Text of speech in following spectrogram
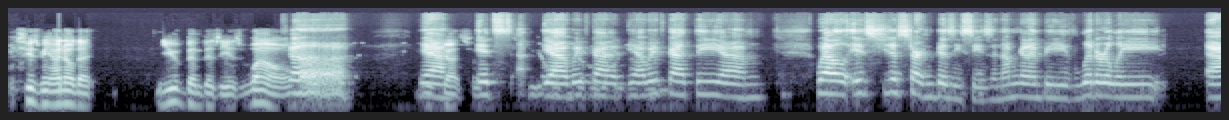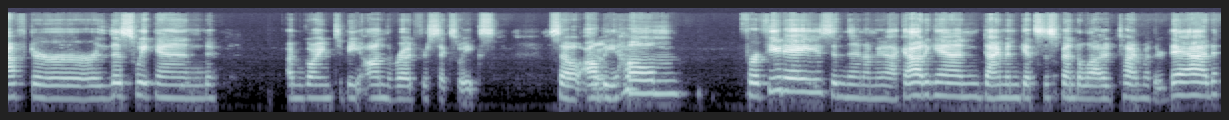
excuse me, I know that you've been busy as well. You've Yeah, some- it's yeah, we've got yeah, we've got the um well, it's just starting busy season. I'm going to be literally after this weekend I'm going to be on the road for 6 weeks. So I'll Yeah. be home for a few days and then I'm back out again. Diamond gets to spend a lot of time with her dad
